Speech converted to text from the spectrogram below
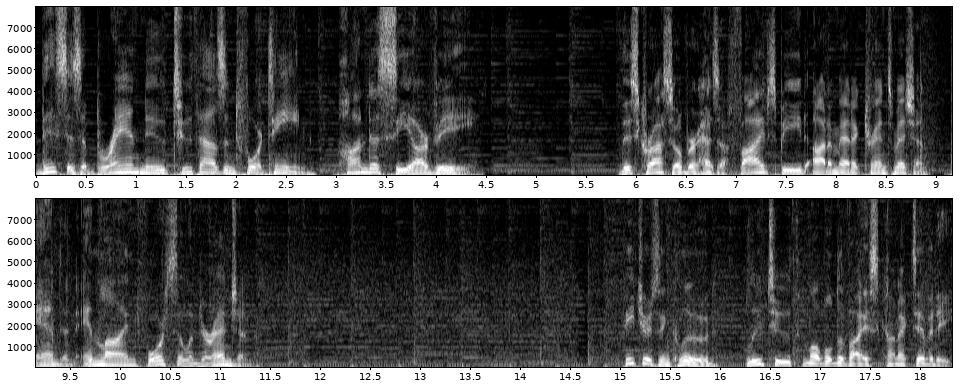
This is a brand new 2014 Honda CRV. This crossover has a 5-speed automatic transmission and an inline 4-cylinder engine. Features include Bluetooth mobile device connectivity,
